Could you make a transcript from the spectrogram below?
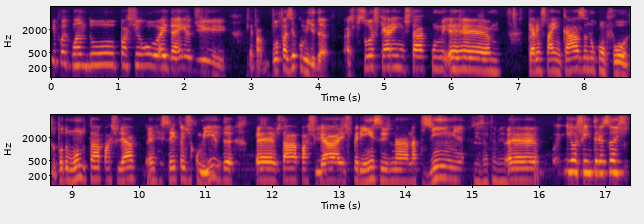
E foi quando partiu a ideia de vou fazer comida. As pessoas querem estar é, querem estar em casa no conforto. Todo mundo está a partilhar é, receitas de comida, é, está a partilhar experiências na, na cozinha. Exatamente. É, e eu achei interessante.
